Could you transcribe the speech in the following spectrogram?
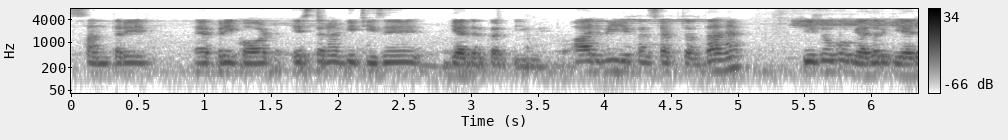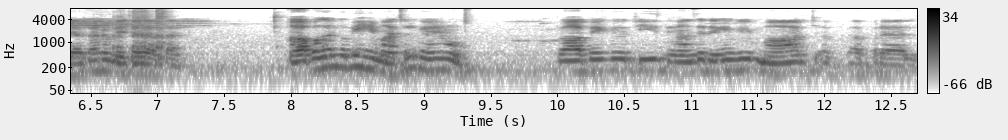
संतरे, एप्रिकॉट, इस तरह की चीज़ें गैदर करती हुई। तो आज भी ये कंसेप्ट चलता है, चीज़ों को गैदर किया जाता है और बेचा जाता है। आप अगर कभी हिमाचल गए हो तो आप एक चीज़ ध्यान से देखेंगे, मार्च अप्रैल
